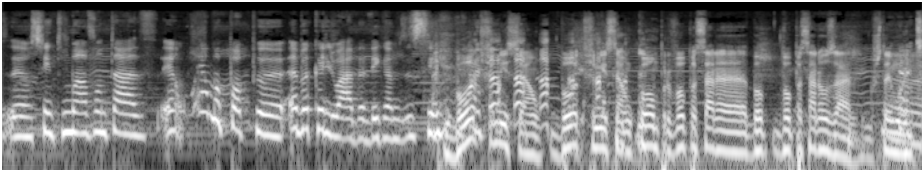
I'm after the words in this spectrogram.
eu sinto-me à vontade. É, é uma pop abacalhoada, digamos assim. Boa definição, boa definição. Compro, vou passar a, vou, vou passar a usar. Gostei muito.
